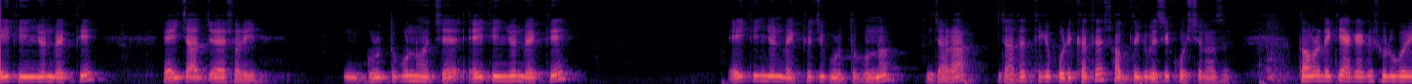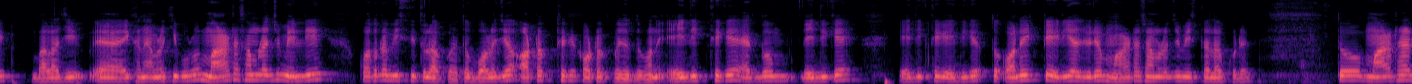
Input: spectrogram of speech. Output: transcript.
এই তিনজন ব্যক্তি, এই চার সরি গুরুত্বপূর্ণ হচ্ছে এই তিনজন ব্যক্তি, এই তিনজন ব্যক্তি হচ্ছে গুরুত্বপূর্ণ যারা, যাদের থেকে পরীক্ষাতে সব থেকে বেশি কোশ্চেন আসে। তো আমরা দেখি একে একে শুরু করি। বালাজি এখানে আমরা কি বলব মারাঠা সাম্রাজ্য মেনলি কতটা বিস্তৃত লাভ করে? তো বলে যে অটক থেকে কটক পর্যন্ত মানে এই দিক থেকে একদম এই দিকে এই দিক থেকে এই দিকে তো অনেকটা এরিয়া জুড়ে মারাঠা সাম্রাজ্য বিস্তার লাভ করে। তো মারাঠার,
